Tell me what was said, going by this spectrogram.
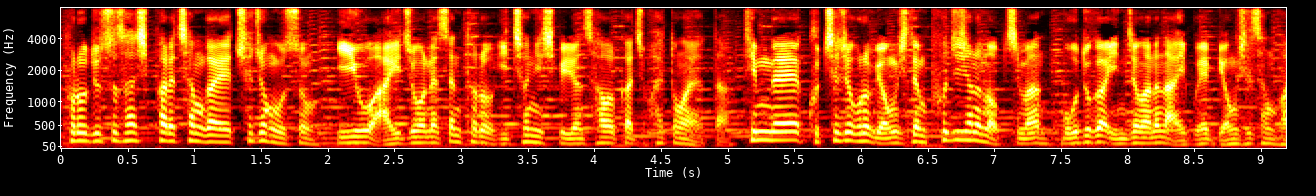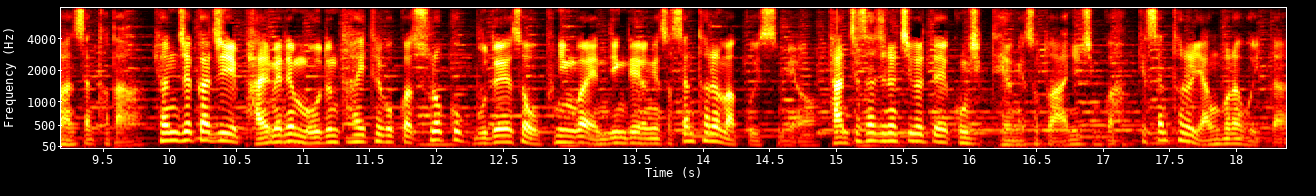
프로듀스 48에 참가해 최종 우승, 이후 아이즈원의 센터로 2021년 4월까지 활동하였다. 팀 내에 구체적으로 명시된 포지션은 없지만 모두가 인정하는 아이브의 명실상부한 센터다. 현재까지 발매된 모든 타이틀곡과 수록곡 무대에서 오프닝과 엔딩 대형에서 센터를 맡고 있으며 단체 사진을 찍을 때 공식 대형에서도 안유진과 함께 센터를 양분하고 있다.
